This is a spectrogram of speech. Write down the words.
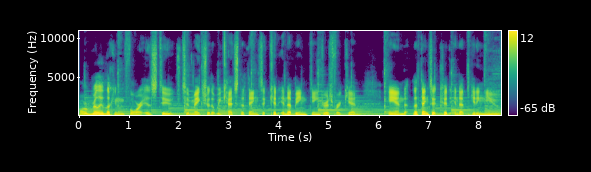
what we're really looking for is to to make sure that we catch the things that could end up being dangerous for a kid and the things that could end up getting you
